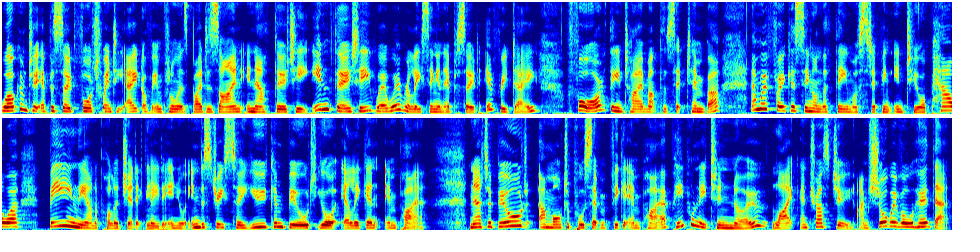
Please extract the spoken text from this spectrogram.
Welcome to episode 428 of Influence by Design in our 30 in 30, where we're releasing an episode every day for the entire month of September. And we're focusing on the theme of stepping into your power, being the unapologetic leader in your industry so you can build your elegant empire. Now, to build a multiple seven figure empire, people need to know, like, and trust you. I'm sure we've all heard that.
